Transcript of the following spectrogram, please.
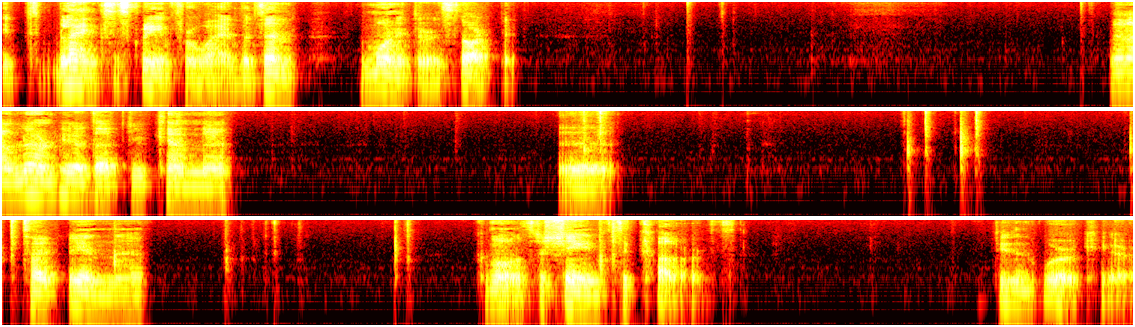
it blanks the screen for a while, but then the monitor is started. Then I've learned here that you can uh, type in uh, commands to change the colors. Didn't work here.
